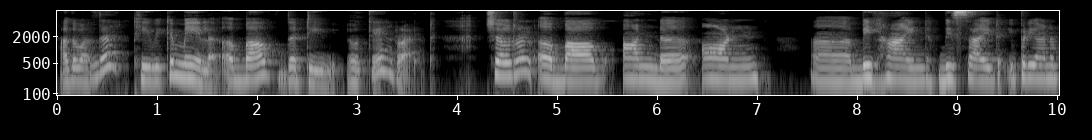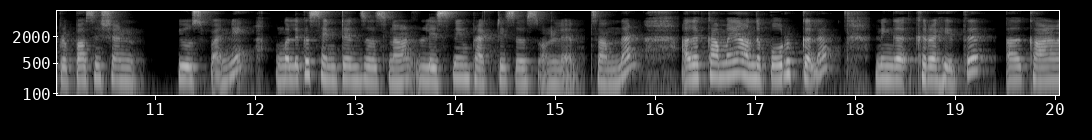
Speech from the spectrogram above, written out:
அது வந்து டிவிக்கு மேலே above the TV okay right children above under on behind beside இப்படியான ப்ரிப்பாசிஷன் யூஸ் பண்ணி உங்களுக்கு சென்டென்சஸ் நான் லிஸ்னிங் ப்ராக்டிசஸ் ஒன்ல தந்தேன் அதுக்கமைய அந்த பொருட்களை நீங்கள் கிரகித்து அதுக்கான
